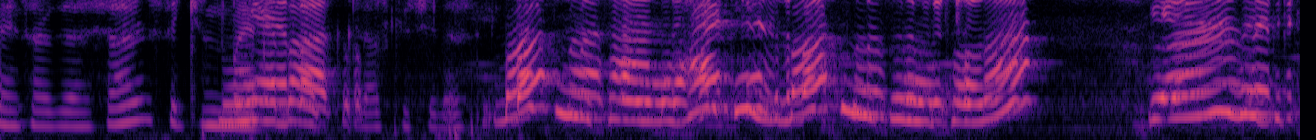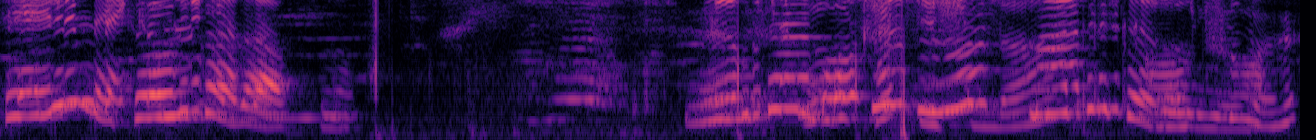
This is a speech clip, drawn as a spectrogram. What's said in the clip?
Evet arkadaşlar 8 Niye numarada bak? biraz kötü şeyler söyledi. Basma sen de. Herkes basmasın butona. Gönlünüzle bitelim de Kaç basıyorsunuz yaşında? vampir 6 kazanıyor.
